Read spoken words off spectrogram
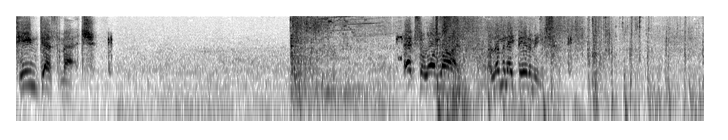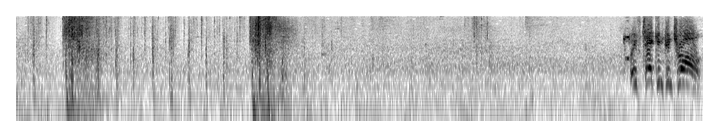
Team Deathmatch. Exo online. Eliminate the enemies. We've taken control.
